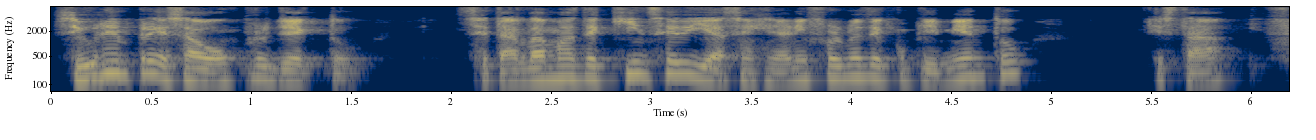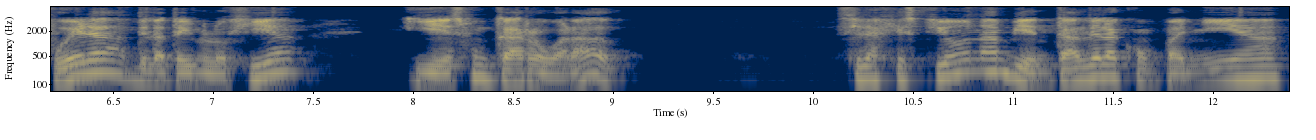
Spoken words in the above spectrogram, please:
Si una empresa o un proyecto se tarda más de 15 días en generar informes de cumplimiento, está fuera de la tecnología y es un carro varado. Si la gestión ambiental de la compañía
